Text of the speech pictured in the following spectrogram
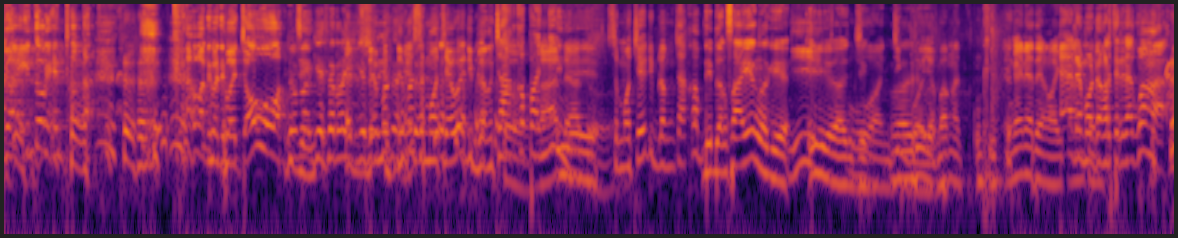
Gak, itu, itu. Kenapa tiba-tiba cowok Coba anjing? geser lagi. Eh, dia, geser dia mah semua cewek dibilang cakep anjing. ada tuh. Semua cewek dibilang cakep. Dibilang sayang lagi ya? Iya anjing. Wah, anjing buaya banget. Enggak ini ada yang lagi. Eh ada mau denger cerita gue nggak?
